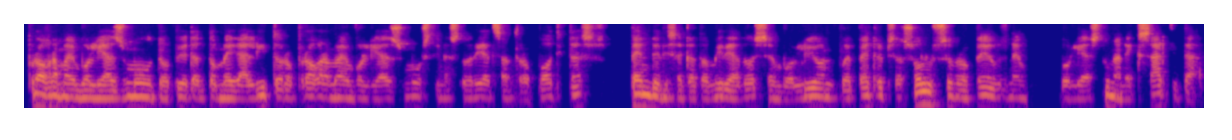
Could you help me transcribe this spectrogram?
πρόγραμμα εμβολιασμού, το οποίο ήταν το μεγαλύτερο πρόγραμμα εμβολιασμού στην ιστορία της ανθρωπότητας. 5 δισεκατομμύρια δόσεις εμβολίων που επέτρεψαν σε όλους τους Ευρωπαίους να εμβολιαστούν ανεξάρτητα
